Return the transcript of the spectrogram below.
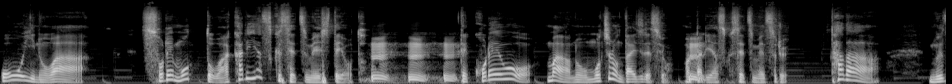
多いのは、それもっと分かりやすく説明してよと。うん、うん、うん。で、これを、まあ、あの、もちろん大事ですよ。分かりやすく説明する。ただ、難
